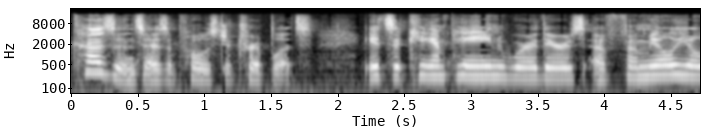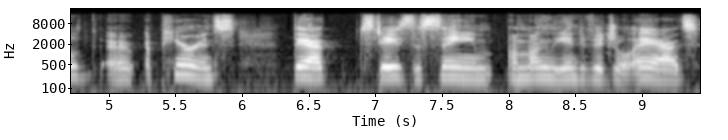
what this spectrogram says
cousins as opposed to triplets. It's a campaign where there's a familial uh, appearance that stays the same among the individual ads,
